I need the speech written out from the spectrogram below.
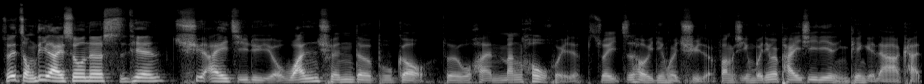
所以总体来说呢，十天去埃及旅游完全的不够，对我还蛮后悔的。所以之后一定会去的，放心，我一定会拍一系列影片给大家看。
